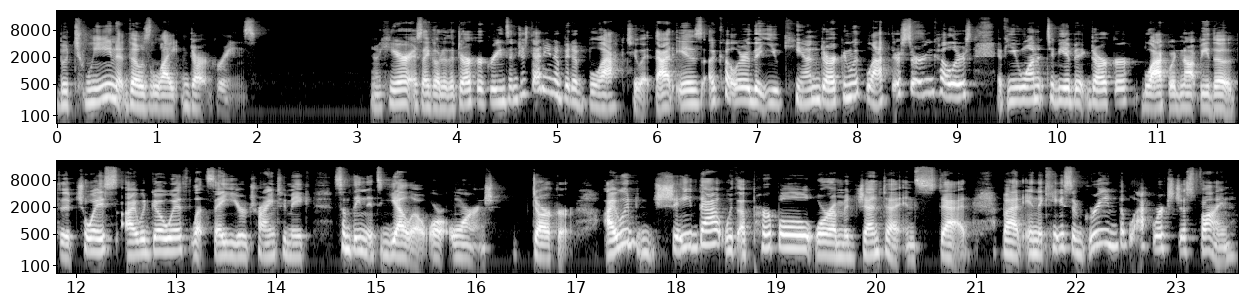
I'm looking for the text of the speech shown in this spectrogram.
between those light and dark greens. Now here, as I go to the darker greens, I'm just adding a bit of black to it. That is a color that you can darken with black. There's certain colors, if you want it to be a bit darker, black would not be the, the choice I would go with. Let's say you're trying to make something that's yellow or orange darker. I would shade that with a purple or a magenta instead. But in the case of green, the black works just fine.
